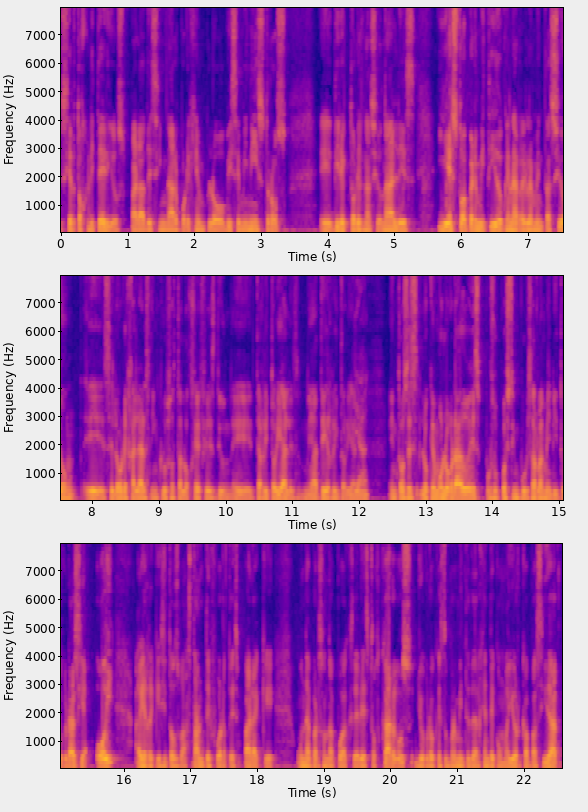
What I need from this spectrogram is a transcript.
ciertos criterios para designar, por ejemplo, viceministros, eh, directores nacionales y esto ha permitido que en la reglamentación eh, se logre jalar incluso hasta los jefes de eh, territoriales, unidad territorial. Entonces lo que hemos logrado es por supuesto impulsar la meritocracia. Hoy hay requisitos bastante fuertes para que una persona pueda acceder a estos cargos. Yo creo que esto permite tener gente con mayor capacidad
